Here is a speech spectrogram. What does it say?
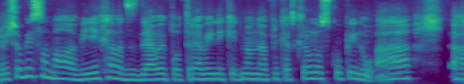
Prečo by som mala vynechávať zdravé potraviny, keď mám napríklad krvnú skupinu A a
